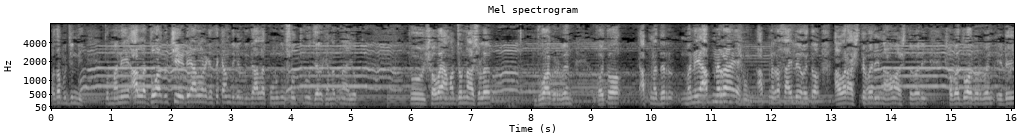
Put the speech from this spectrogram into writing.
কথা বুঝিনি তো মানে আল্লাহ দোয়া করছি এডে আল্লাহর কাছে কান্দি কান্দি যে আল্লাহ কোনোদিন শত্রু জেলখানাত না হোক। তো সবাই আমার জন্য আসলে দোয়া করবেন। হয়তো আপনাদের মানে আপনারা এখন, আপনারা চাইলে হয়তো আবার আসতে পারি, নাও আসতে পারি। সবাই দোয়া করবেন এটাই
